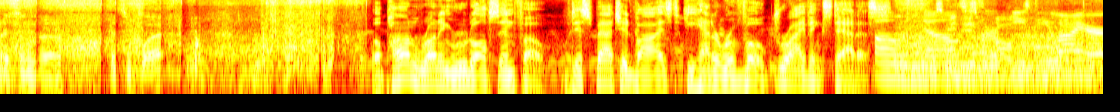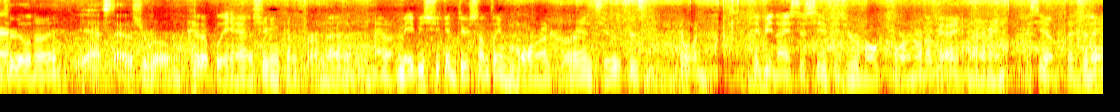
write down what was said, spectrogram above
Nice and uh, nice and flat. Upon running Rudolph's info, dispatch advised he had a revoked driving status. Oh no, means he's he's a revoked. repeat DUIer. To Illinois? Yeah, status revoked. Hit up Leanne, she can confirm that. I don't, maybe she can do something more on her end too, because it would, it'd be nice to see if he's revoked for an OWI, you know what I mean? Is he up visiting?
